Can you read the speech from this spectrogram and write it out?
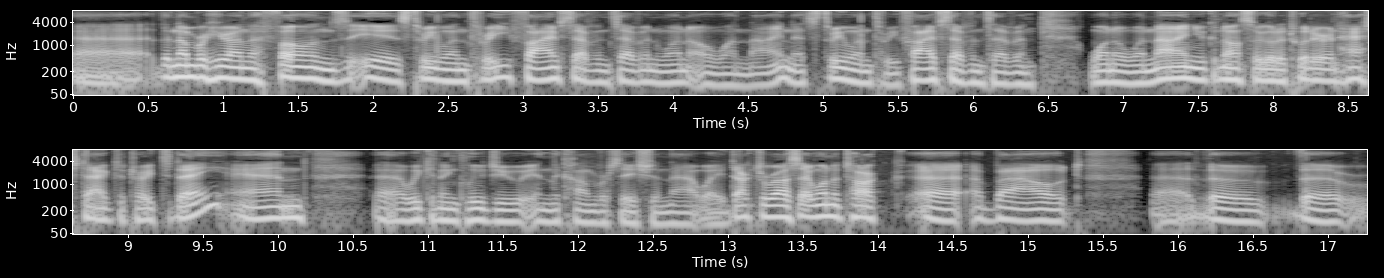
Uh, the number here on the phones is 313 577 1019. That's 313 577 1019. You can also go to Twitter and hashtag Detroit Today, and uh, we can include you in the conversation that way. Dr. Rass, I want to talk uh, about uh, the the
